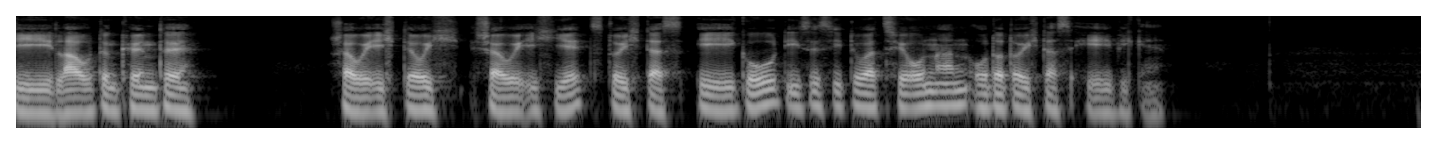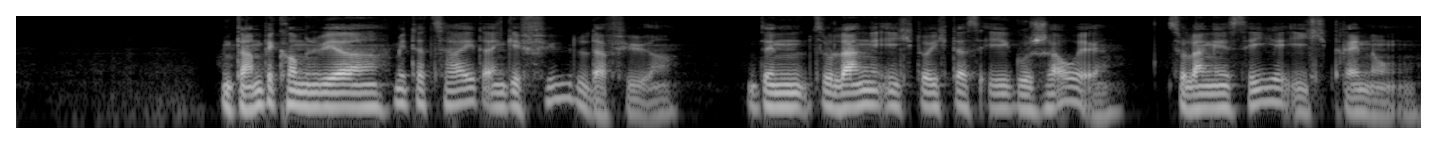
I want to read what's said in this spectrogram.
Die lauten könnte, schaue ich, durch, schaue ich jetzt durch das Ego diese Situation an oder durch das Ewige? Und dann bekommen wir mit der Zeit ein Gefühl dafür. Denn solange ich durch das Ego schaue, solange sehe ich Trennung,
